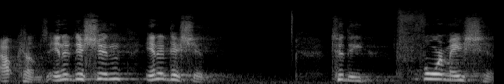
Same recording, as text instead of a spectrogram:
outcomes. In addition, in addition to the formation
